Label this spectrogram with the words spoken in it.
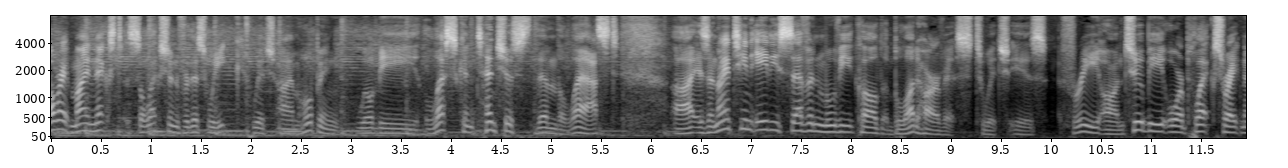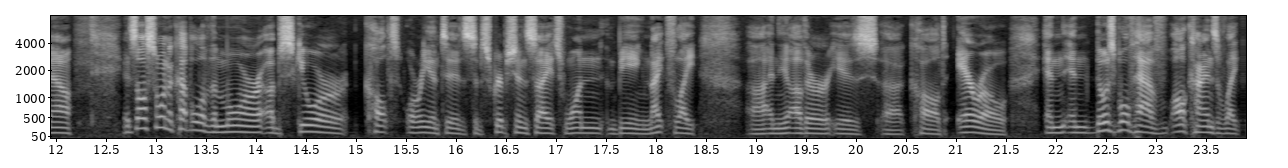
All right, my next selection for this week, which I'm hoping will be less contentious than the last, uh, is a 1987 movie called Blood Harvest, which is free on Tubi or Plex right now. It's also on a couple of the more obscure cult oriented subscription sites, one being Night Flight, uh, and the other is uh, called Arrow. And, and those both have all kinds of like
